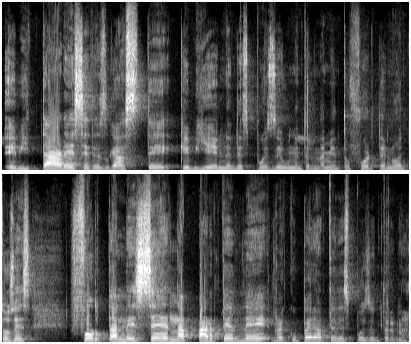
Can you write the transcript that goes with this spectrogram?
evitar ese desgaste que viene después de un entrenamiento fuerte, ¿no? Entonces, fortalecer la parte de recuperarte después de entrenar.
